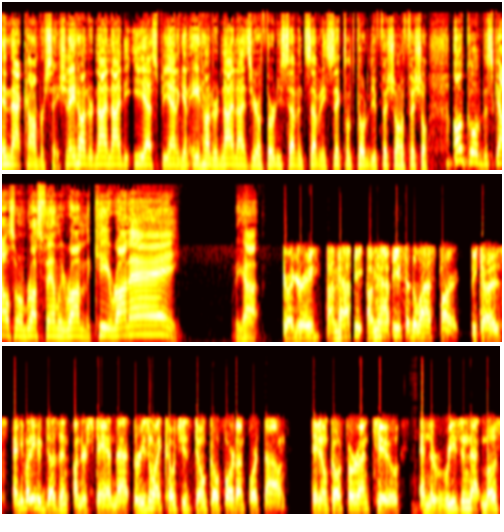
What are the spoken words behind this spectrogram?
in that conversation. 800 990 ESPN. Again, 800 990 3776. Let's go to the official and official uncle of the Scalzo and Brust family, Ron and the Key. Ron, hey. What do you got? Gregory, I'm happy. I'm happy you said the last part because anybody who doesn't understand that the reason why coaches don't go for it on fourth down, they don't go for it on two, and the reason that most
